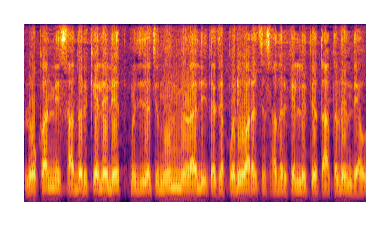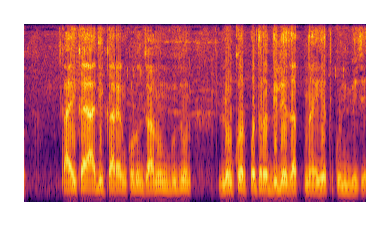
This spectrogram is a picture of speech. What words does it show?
लोकांनी सादर केलेले आहेत. म्हणजे ज्याची नोंद मिळाली त्याच्या परिवाराचे सादर केलेले ते तातडीने द्यावं. काही काही अधिकाऱ्यांकडून जाणून बुजून लवकर पत्र दिले जात नाही आहेत कुणबीचे.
